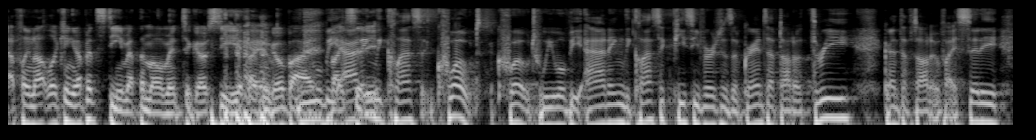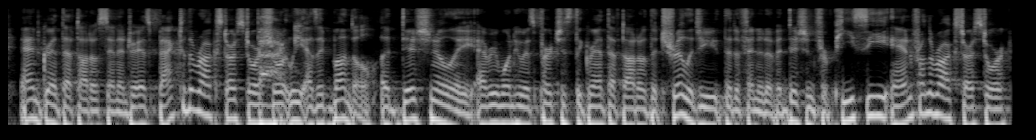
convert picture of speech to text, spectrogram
Definitely not looking up at Steam at the moment to go see if I can go buy we will be Vice adding City. the classic quote quote we will be adding the classic pc versions of grand theft auto 3 grand theft auto vice city and grand theft auto san andreas back to the rockstar store Back. shortly as a bundle additionally everyone who has purchased the grand theft auto the trilogy the definitive edition for pc and from the rockstar store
